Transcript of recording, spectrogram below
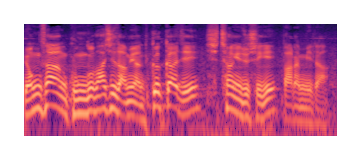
영상 궁금하 시다면 끝까지 시청해 주시기 바랍니다.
